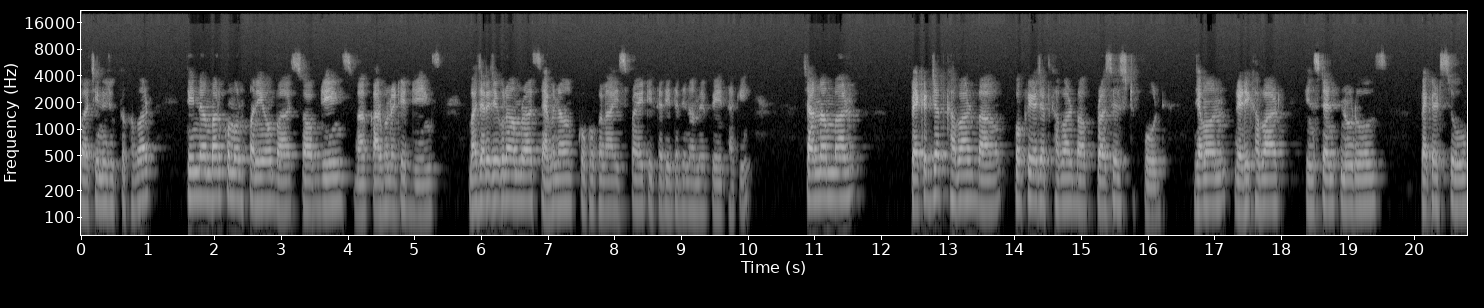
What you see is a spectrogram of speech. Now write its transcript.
বা চিনিযুক্ত খাবার তিন নাম্বার কোমল পানীয় বা সফট ড্রিঙ্কস বা কার্বোনেটেড ড্রিঙ্কস বাজারে যেগুলো আমরা সেভেন আপ কোকোকোলা স্প্রাইট ইত্যাদি ইত্যাদি নামে পেয়ে থাকি। চার নাম্বার প্যাকেটজাত খাবার বা প্রক্রিয়াজাত খাবার বা প্রসেসড ফুড যেমন রেডি খাবার instant noodles packet soup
